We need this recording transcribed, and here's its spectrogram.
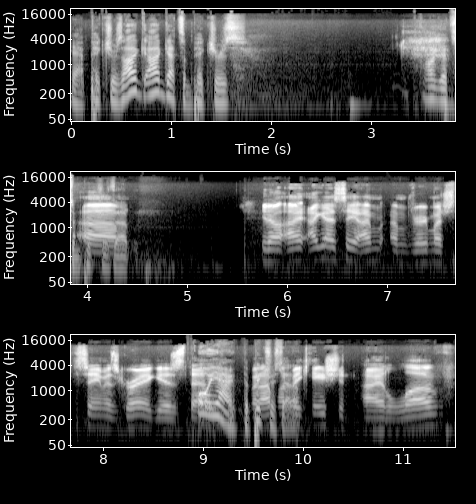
yeah, pictures. I I got some pictures. I'll get some pictures Um, up. You know, I, I gotta say, I'm I'm very much the same as Greg. Is that Oh, yeah, the when I'm on setup. vacation, I love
